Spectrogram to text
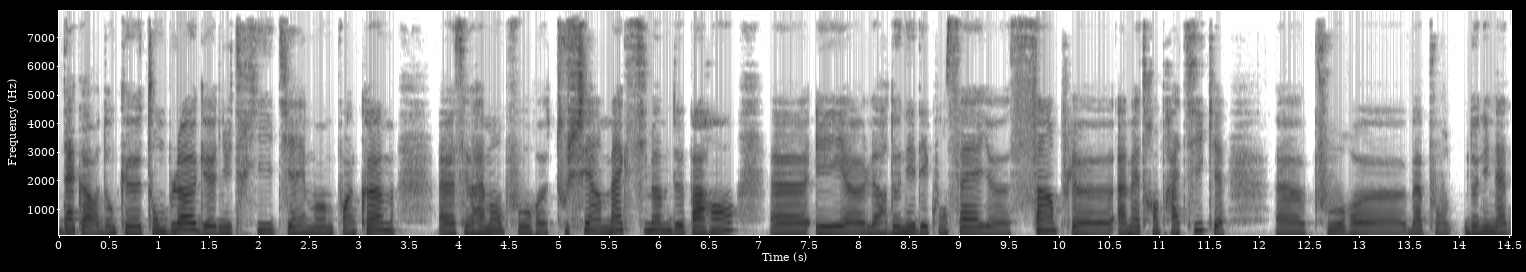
D'accord. Donc euh, ton blog nutri-mom.com, euh, c'est vraiment pour euh, toucher un maximum de parents et leur donner des conseils simples à mettre en pratique pour bah, pour donner une,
